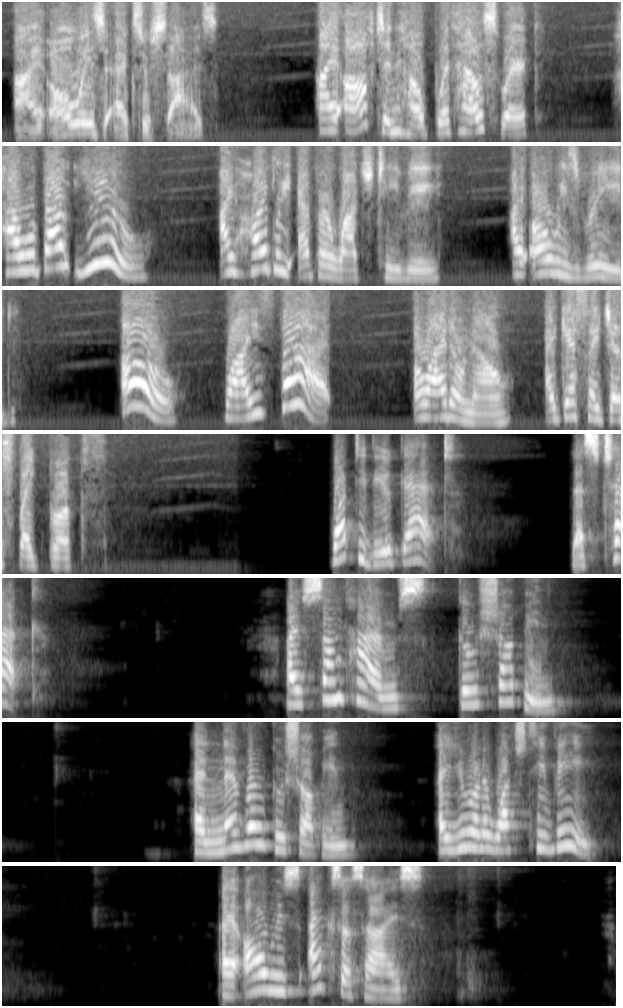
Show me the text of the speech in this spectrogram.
I always exercise. I often help with housework. How about you? I hardly ever watch TV. I always read. Oh, why is that? Oh, I don't know. I guess I just like books. What did you get? Let's check. I sometimes go shopping. I never go shopping. I usually watch TV. I always exercise.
